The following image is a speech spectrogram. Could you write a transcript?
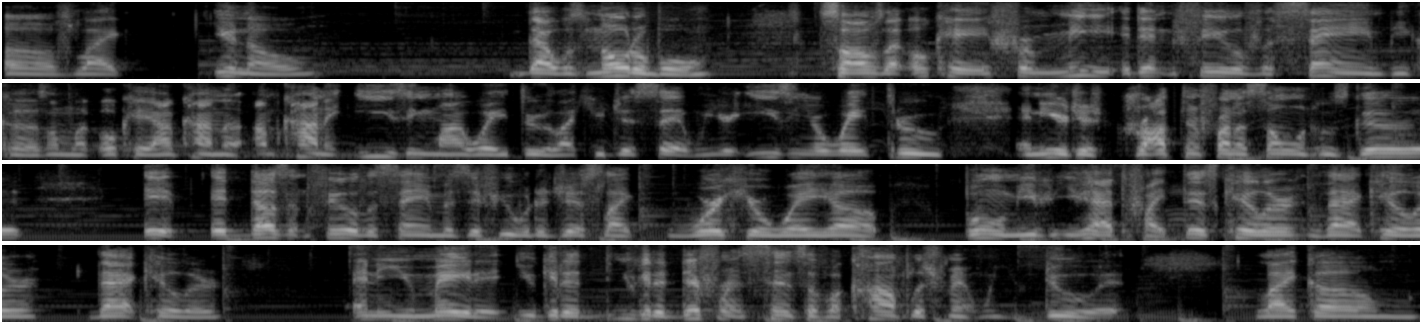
of like, you know, that was notable. So I was like, okay, for me, it didn't feel the same because I'm like, okay, I'm kind of, I'm kind of easing my way through. Like you just said, when you're easing your way through and you're just dropped in front of someone who's good, it it doesn't feel the same as if you were to just like work your way up. Boom, you you had to fight this killer, that killer, that killer and you made it you get a you get a different sense of accomplishment when you do it. Like um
